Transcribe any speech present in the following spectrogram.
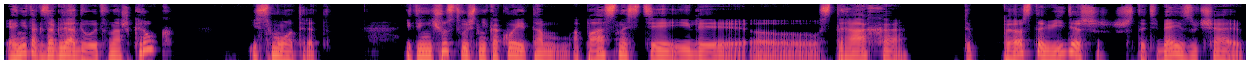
И они так заглядывают в наш круг и смотрят. И ты не чувствуешь никакой там опасности или э, страха. Ты просто видишь, что тебя изучают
